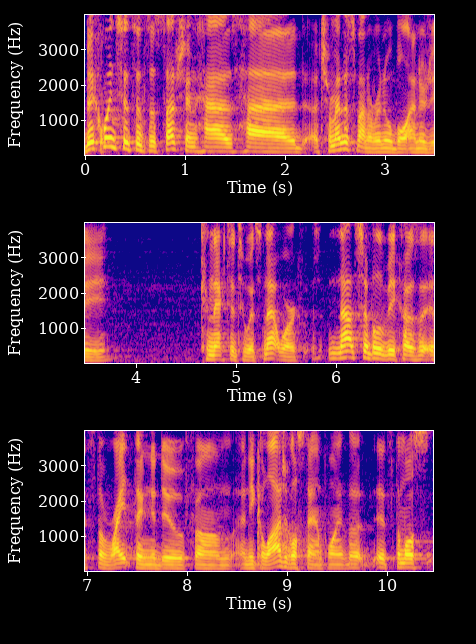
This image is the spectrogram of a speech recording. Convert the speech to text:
Bitcoin, since its inception, has had a tremendous amount of renewable energy connected to its network, not simply because it's the right thing to do from an ecological standpoint, but it's the most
